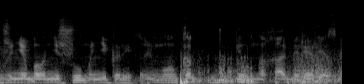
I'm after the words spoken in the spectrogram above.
уже не было ни шума, ни крика. Ему Он как бил на хаммере резко.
